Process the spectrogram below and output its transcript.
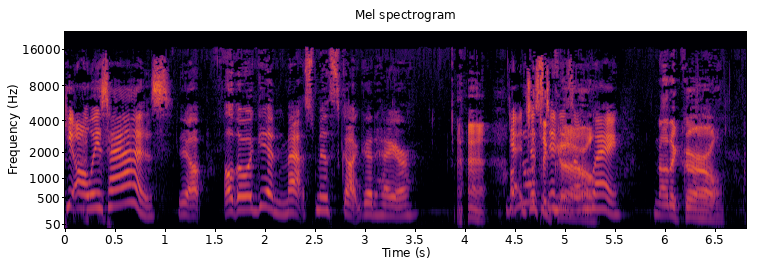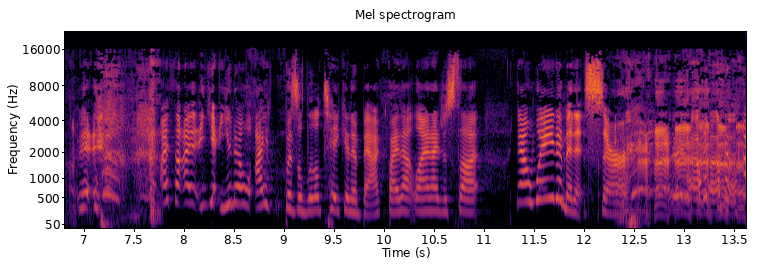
He always has. yep. Although again, Matt Smith's got good hair. Yeah, just a in his own way. Not a girl. I thought, I, yeah, you know, I was a little taken aback by that line. I just thought, now wait a minute, sir.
